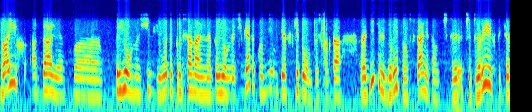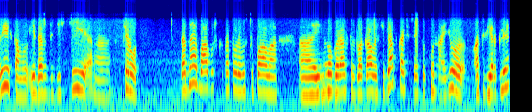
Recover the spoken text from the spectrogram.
Двоих отдали в приемную семью. Это профессиональная приемная семья, такой мини-детский дом. То есть когда родители берут на воспитание там, четвер- четверых, пятерых там, и даже до десяти э, сирот. Родная бабушка, которая выступала э, и много раз предлагала себя в качестве опекуна, ее отвергли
